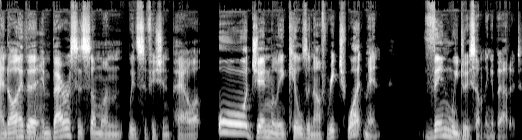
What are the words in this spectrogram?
and either mm-hmm. embarrasses someone with sufficient power or generally kills enough rich white men then we do something about it.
